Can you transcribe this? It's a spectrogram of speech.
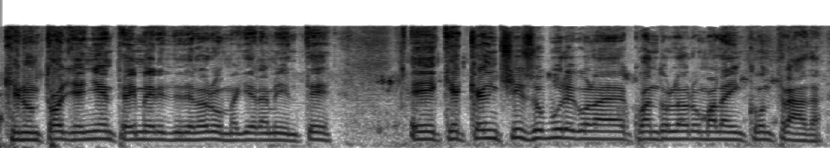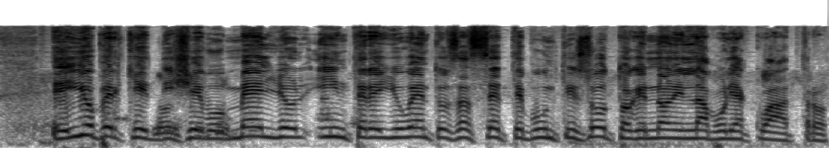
che non toglie niente ai meriti della Roma, chiaramente, e che ha coinciso pure la, quando la Roma l'ha incontrata. E io perché dicevo meglio Inter e Juventus a 7 punti sotto che non il Napoli a 4?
